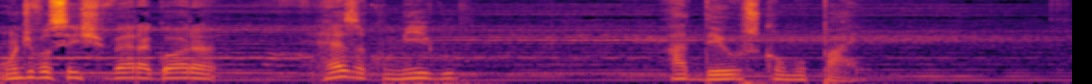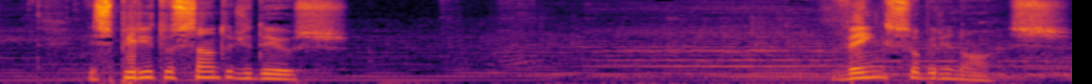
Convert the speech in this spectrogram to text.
Onde você estiver agora, reza comigo a Deus como Pai. Espírito Santo de Deus, vem sobre nós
